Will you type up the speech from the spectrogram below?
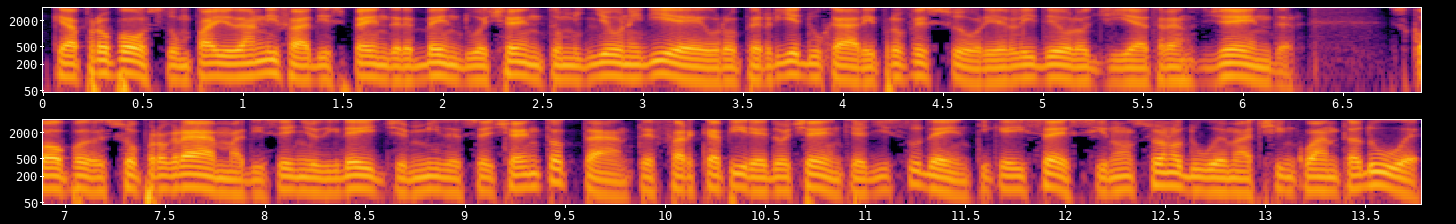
che ha proposto un paio d'anni fa di spendere ben 200 milioni di euro per rieducare i professori all'ideologia transgender. Scopo del suo programma, disegno di legge 1680, è far capire ai docenti e agli studenti che i sessi non sono due ma 52.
